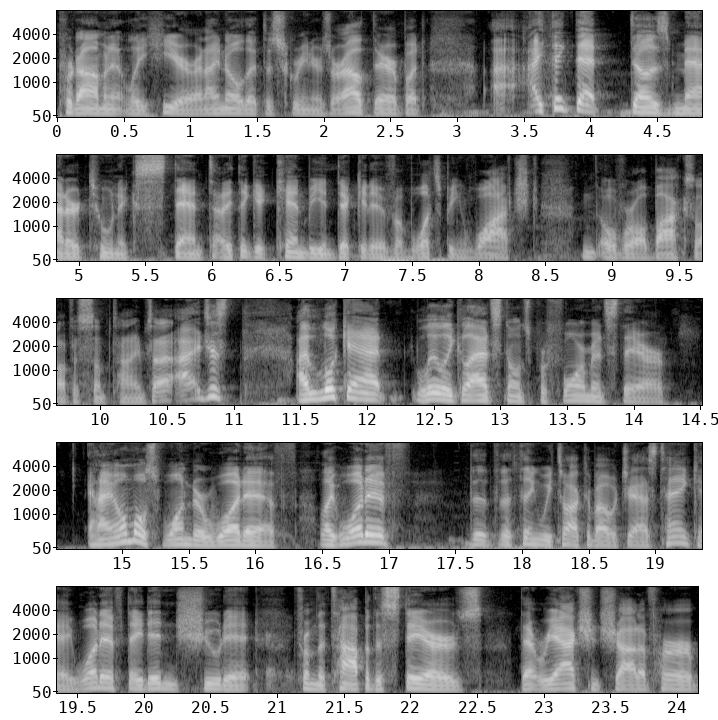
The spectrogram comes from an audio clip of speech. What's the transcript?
predominantly here. And I know that the screeners are out there, but I think that does matter to an extent. I think it can be indicative of what's being watched overall box office sometimes. I, I just I look at Lily Gladstone's performance there, and I almost wonder what if, like, what if the the thing we talked about with Jazz Tangcay, what if they didn't shoot it from the top of the stairs? That reaction shot of her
